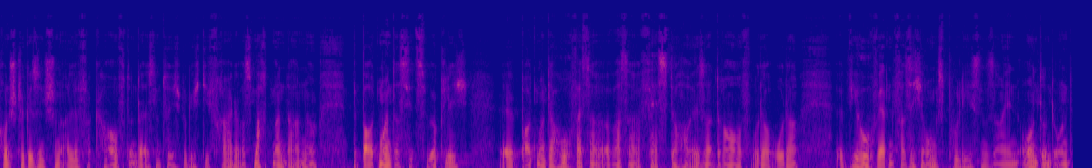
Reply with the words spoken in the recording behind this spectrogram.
Grundstücke sind schon alle verkauft und da ist natürlich wirklich die Frage, was macht man da? Ne? Bebaut man das jetzt wirklich? Äh, baut man da hochwasserfeste Häuser drauf oder, oder äh, wie hoch werden Versicherungspolicen sein und, und, und.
